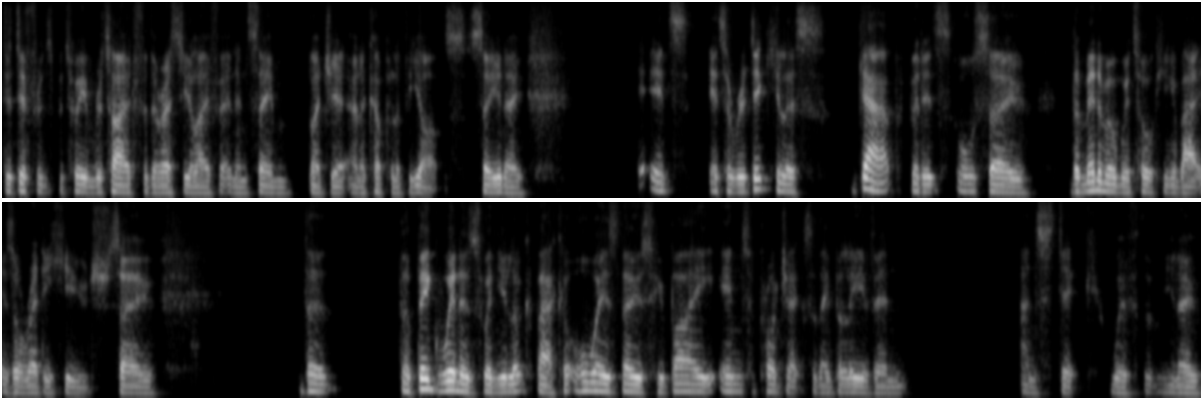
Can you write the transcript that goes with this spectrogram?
the difference between retired for the rest of your life at an insane budget and a couple of yachts. So you know, it's it's a ridiculous gap, but it's also the minimum we're talking about is already huge. So the the big winners when you look back are always those who buy into projects that they believe in and stick with them. You know,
